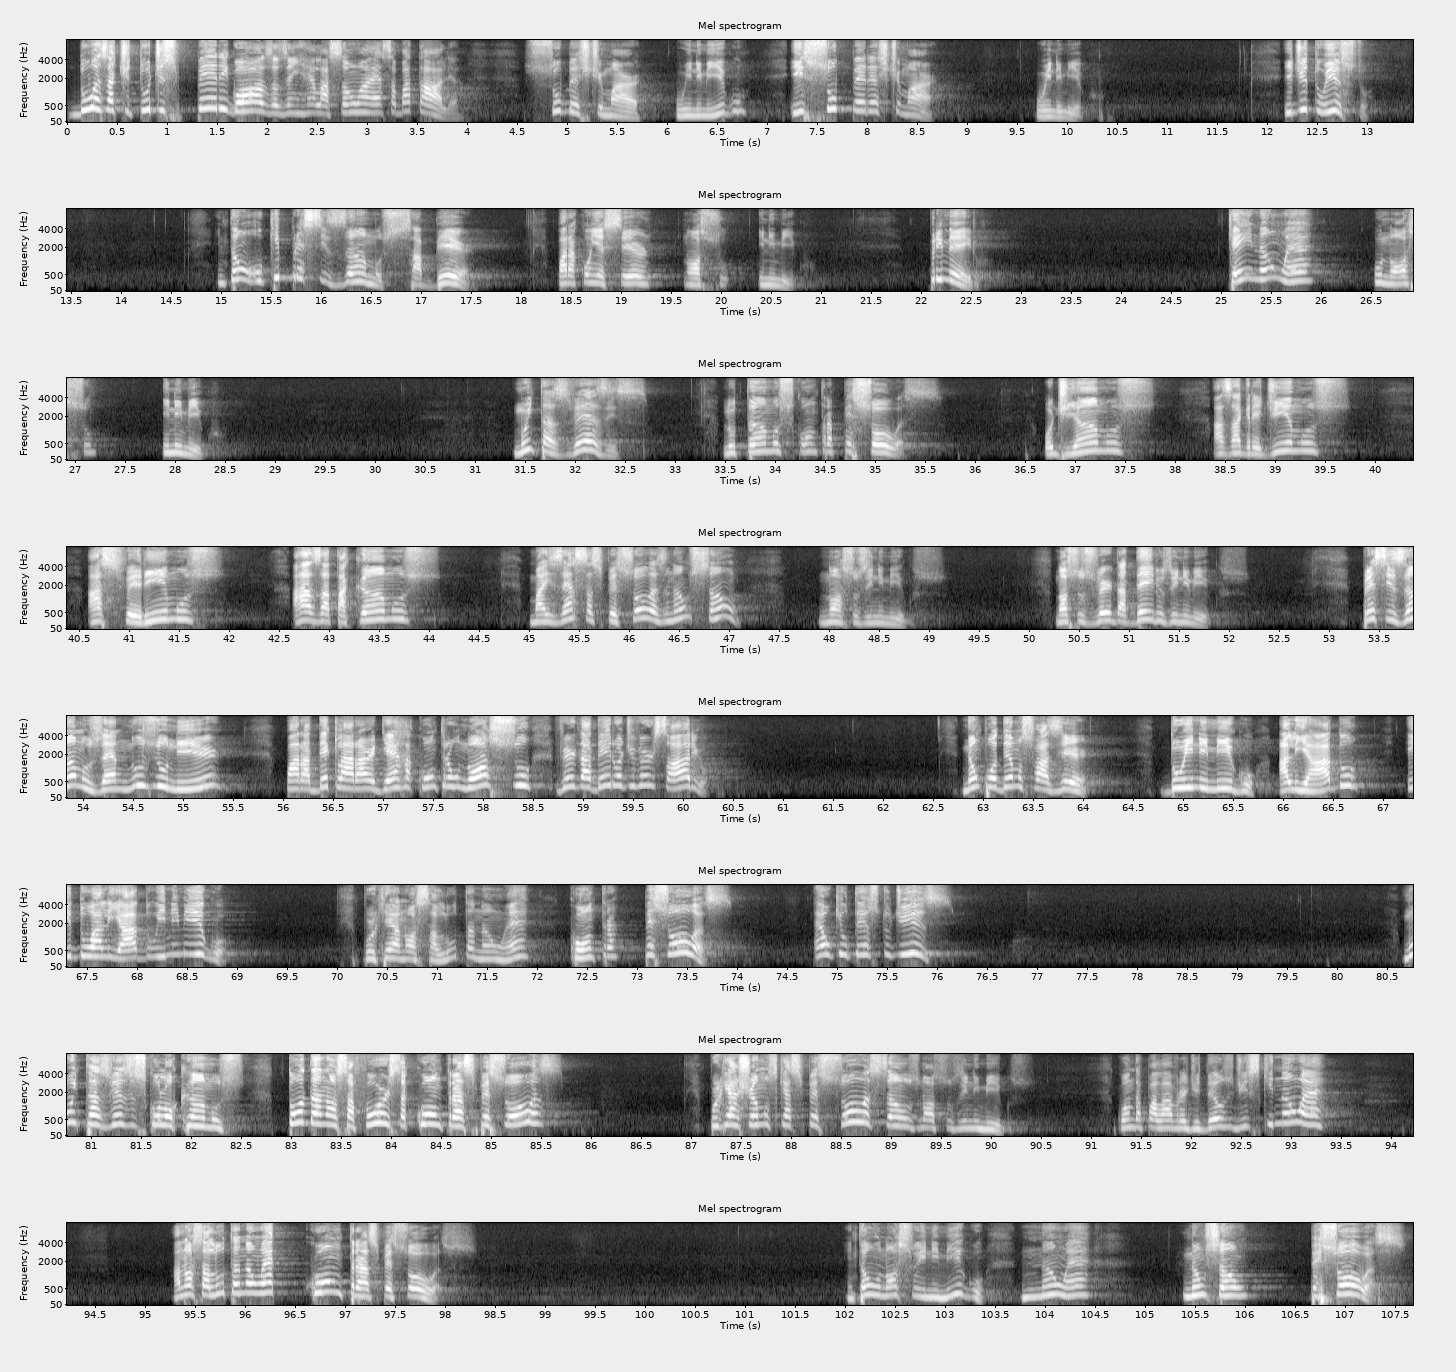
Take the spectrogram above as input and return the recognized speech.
duas atitudes perigosas em relação a essa batalha: subestimar o inimigo e superestimar o inimigo. E dito isto, então o que precisamos saber para conhecer nosso inimigo? Primeiro, quem não é o nosso inimigo? Muitas vezes lutamos contra pessoas odiamos, as agredimos, as ferimos, as atacamos, mas essas pessoas não são nossos inimigos, nossos verdadeiros inimigos. Precisamos é nos unir para declarar guerra contra o nosso verdadeiro adversário. Não podemos fazer do inimigo aliado e do aliado inimigo. Porque a nossa luta não é contra pessoas. É o que o texto diz. Muitas vezes colocamos toda a nossa força contra as pessoas, porque achamos que as pessoas são os nossos inimigos, quando a palavra de Deus diz que não é. A nossa luta não é contra as pessoas. Então o nosso inimigo não é não são pessoas.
